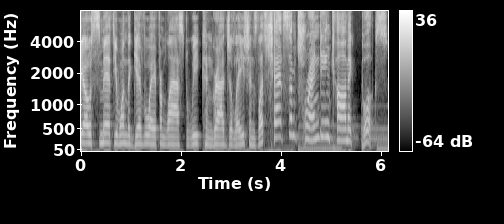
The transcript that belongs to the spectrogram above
Joe Smith, you won the giveaway from last week. Congratulations. Let's chat some trending comic books.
